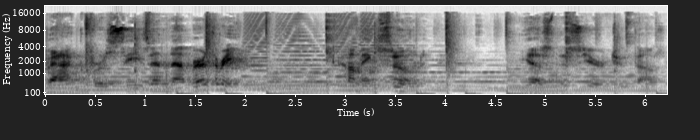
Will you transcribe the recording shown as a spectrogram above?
back for season number three, coming soon. Yes, this year, 2000.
